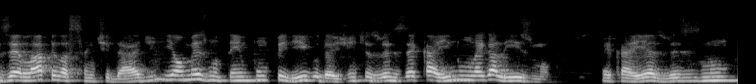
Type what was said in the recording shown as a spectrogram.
zelar pela santidade e, ao mesmo tempo, um perigo da gente, às vezes, é cair num legalismo, é cair, às vezes, num,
